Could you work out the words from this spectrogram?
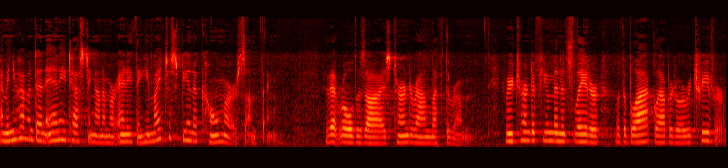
I mean, you haven't done any testing on him or anything. He might just be in a coma or something. The vet rolled his eyes, turned around, left the room. He returned a few minutes later with a black Labrador retriever.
